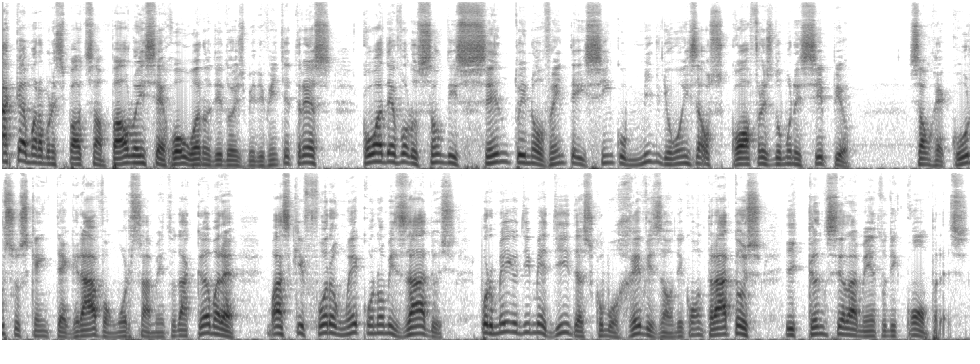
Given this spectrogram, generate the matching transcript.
A Câmara Municipal de São Paulo encerrou o ano de 2023 com a devolução de 195 milhões aos cofres do município. São recursos que integravam o orçamento da Câmara, mas que foram economizados por meio de medidas como revisão de contratos e cancelamento de compras.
